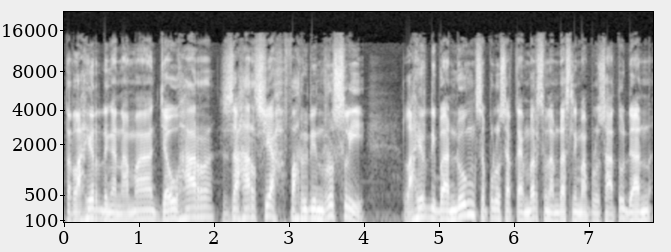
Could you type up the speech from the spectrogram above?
Terlahir dengan nama Jauhar Zahar Syah Fahrudin Rusli. Lahir di Bandung 10 September 1951 dan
